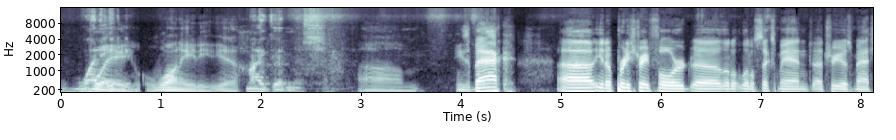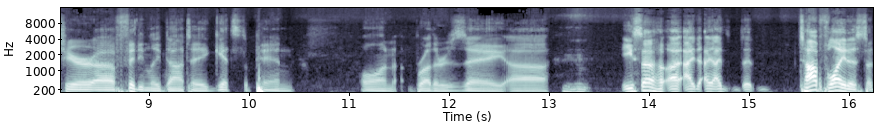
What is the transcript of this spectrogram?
way 180. 180. Yeah. My goodness. Um, he's back. Uh, you know, pretty straightforward. Uh, little little six man uh, trios match here. Uh, fittingly, Dante gets the pin on Brother Zay. Uh, Mhm. Isa, I, I, I, top flight is uh,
